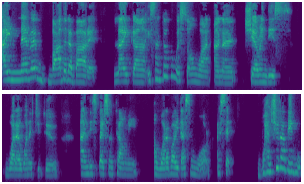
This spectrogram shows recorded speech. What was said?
I never bothered about it. Like uh, if I'm talking with someone and I'm sharing this what I wanted to do. And this person tell me, and what about it doesn't work? I said, why should I be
